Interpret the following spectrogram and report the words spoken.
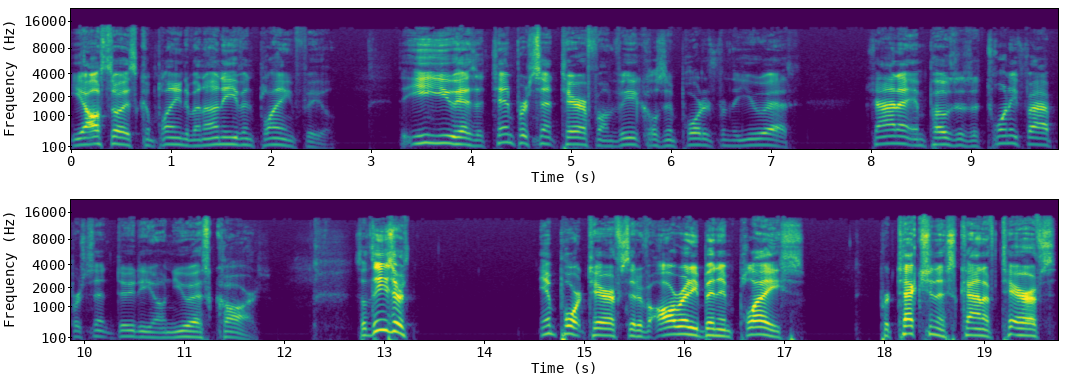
He also has complained of an uneven playing field. The EU has a 10% tariff on vehicles imported from the U.S. China imposes a 25% duty on U.S. cars. So these are import tariffs that have already been in place protectionist kind of tariffs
